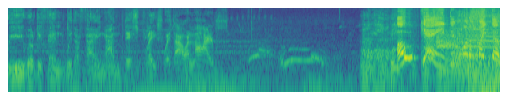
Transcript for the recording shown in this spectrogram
We will defend Witherfang and this place with our lives. Okay, didn't want to fight them.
